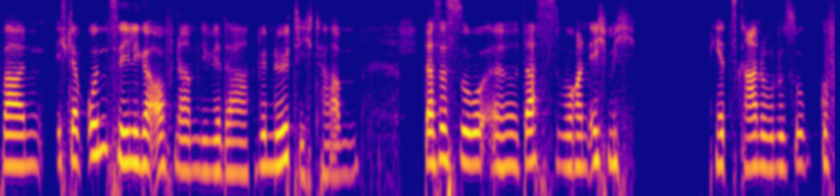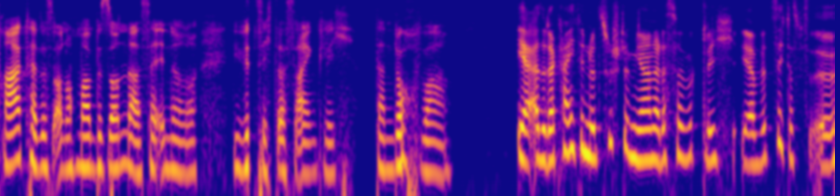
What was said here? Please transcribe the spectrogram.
waren, ich glaube, unzählige Aufnahmen, die wir da benötigt haben. Das ist so äh, das, woran ich mich jetzt gerade, wo du so gefragt hattest, auch nochmal besonders erinnere, wie witzig das eigentlich dann doch war. Ja, also da kann ich dir nur zustimmen, Jana. Das war wirklich ja witzig. Das äh,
